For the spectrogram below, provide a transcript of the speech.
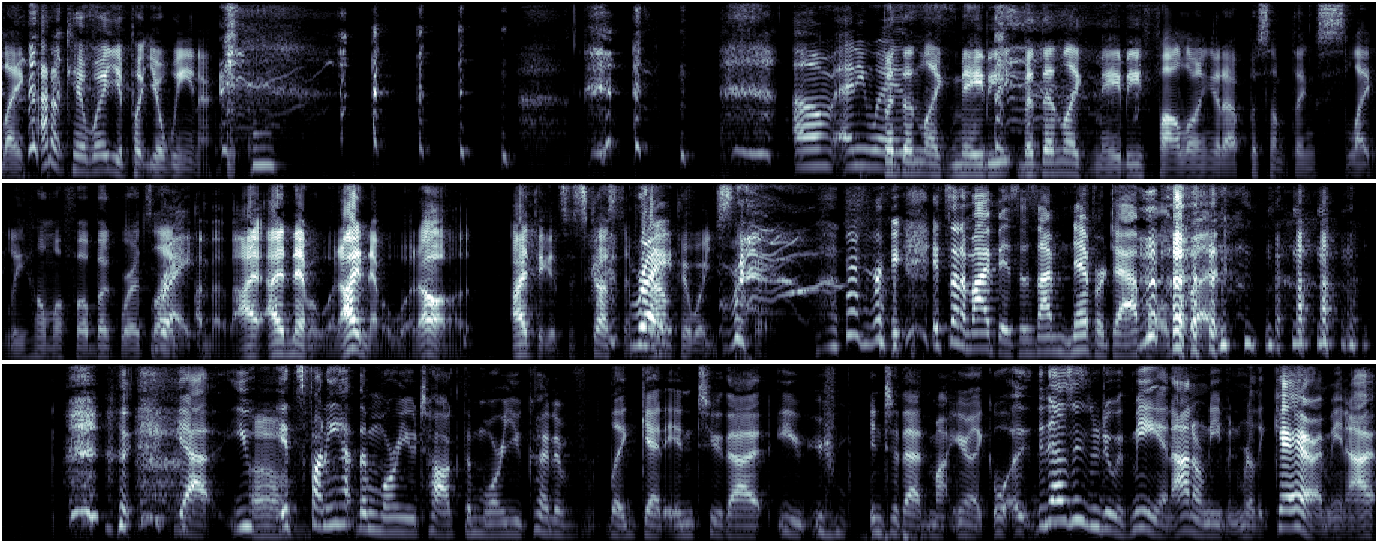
Like, I don't care where you put your wiener. Um, anyway. But then like maybe, but then like maybe following it up with something slightly homophobic, where it's like, Right. I I never would, I never would. Oh, I think it's disgusting. But I don't Right. care where you it. right. It's none of my business. I've never dabbled, but yeah, you. Um, it's funny how the more you talk, the more you kind of like get into that. You you're into that. You're like, well, it has nothing to do with me, and I don't even really care. I mean, I.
